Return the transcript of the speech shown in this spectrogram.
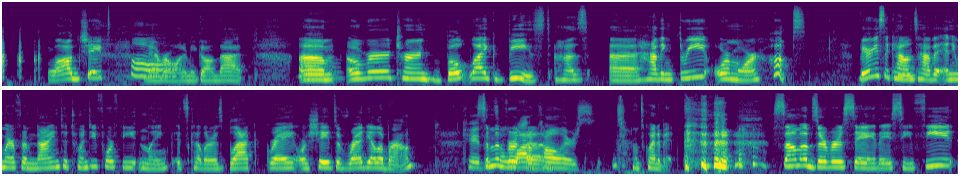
log shaped, never want to be called that. Um, overturned boat like beast has uh, having three or more humps. Various accounts have it anywhere from 9 to 24 feet in length. Its color is black, gray, or shades of red, yellow, brown. Okay, that's Some a lot of um, colors. That's quite a bit. Some observers say they see feet,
